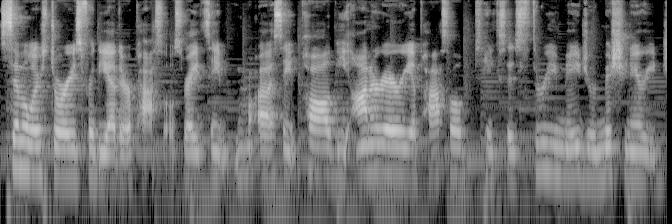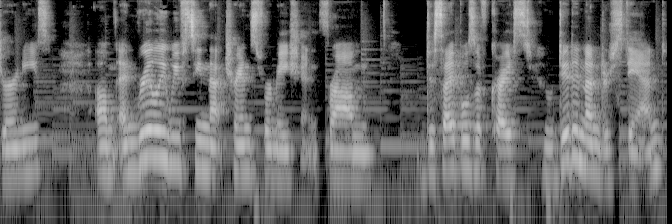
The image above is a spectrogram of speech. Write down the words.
similar stories for the other apostles, right? Saint uh, Saint Paul, the honorary apostle, takes his three major missionary journeys, um, and really we've seen that transformation from disciples of Christ who didn't understand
